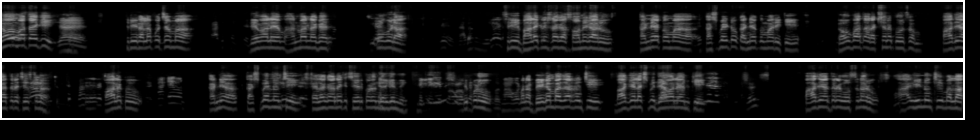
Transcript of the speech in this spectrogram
गौ माता की। श्री लाला पोचा माँ దేవాలయం హనుమాన్ నగర్ కోగూడ శ్రీ బాలకృష్ణ స్వామి గారు కన్యాకుమారి కాశ్మీర్ టు కన్యాకుమారికి గౌమాత రక్షణ కోసం పాదయాత్ర చేస్తున్నారు. వాళ్ళకు కన్యా కాశ్మీర్ నుంచి తెలంగాణకి చేరుకోవడం జరిగింది. ఇప్పుడు మన బేగం బజార్ నుంచి భాగ్యలక్ష్మి దేవాలయంకి పాదయాత్ర వస్తున్నారు. ఈ నుంచి మళ్ళా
